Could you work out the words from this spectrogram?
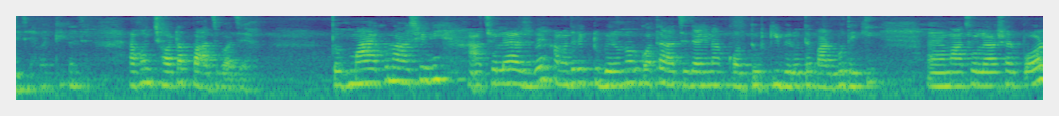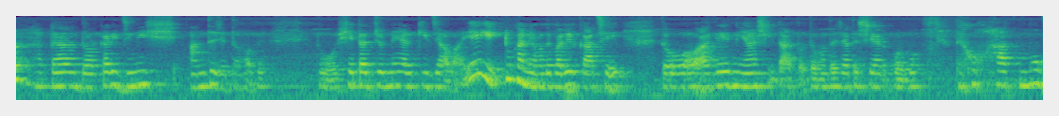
এই যে, এবার ঠিক আছে। এখন ছটা পাঁচ বাজে। তো মা এখনও আসেনি আর চলে আসবে। আমাদের একটু বেরোনোর কথা আছে যাই না কতদূর কি বেরোতে পারব দেখি। মা চলে আসার পর একটা দরকারি জিনিস আনতে যেতে হবে। তো সেটার জন্যই আর কি যাওয়া। এই একটুখানি আমাদের বাড়ির কাছে। তো আগে নিয়ে আসি, তারপর তোমাদের সাথে শেয়ার করব। দেখো, হাত মুখ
